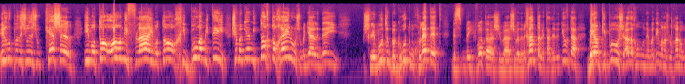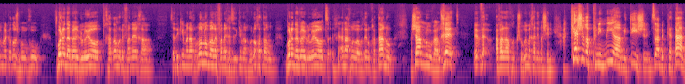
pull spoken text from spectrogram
יש לנו פה איזשהו, איזשהו קשר עם אותו אור נפלא, עם אותו חיבור אמיתי שמגיע מתוך תוכנו, שמגיע על ידי שלמות ובגרות מוחלטת בעקבות השיבה, שיבה דנחמתא ותתא דתיובתא ביום כיפור, שאז אנחנו נעמדים על השולחן ואומרים לקדוש ברוך הוא, בוא נדבר גלויות, חטאנו לפניך, צדיקים אנחנו, לא נאמר לפניך צדיקים אנחנו לא חטאנו, בוא נדבר גלויות, אנחנו ואבותינו חטאנו, אשמנו ועל חטא, אבל אנחנו קשורים אחד עם השני. הקשר הפנימי האמיתי שנמצא בקטן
